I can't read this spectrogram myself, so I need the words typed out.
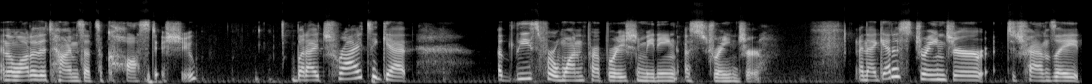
And a lot of the times that's a cost issue. But I try to get, at least for one preparation meeting, a stranger. And I get a stranger to translate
